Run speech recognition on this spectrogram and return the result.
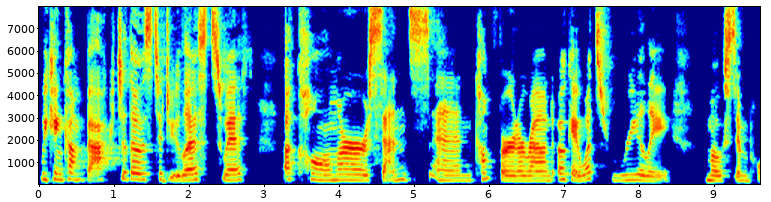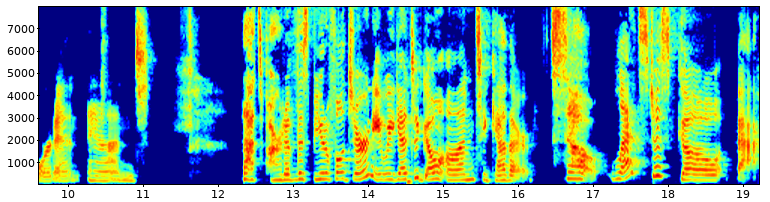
we can come back to those to-do lists with a calmer sense and comfort around, okay, what's really most important? And that's part of this beautiful journey we get to go on together. So let's just go back.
